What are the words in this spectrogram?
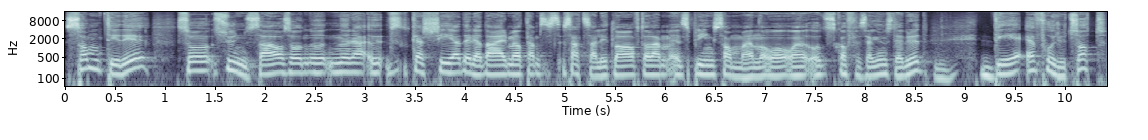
samtidig så syns jeg altså, når jeg Skal se det der med at de setter seg litt lavt, og de springer sammen og, og, og skaffer seg gunstige brudd, det er forutsatt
